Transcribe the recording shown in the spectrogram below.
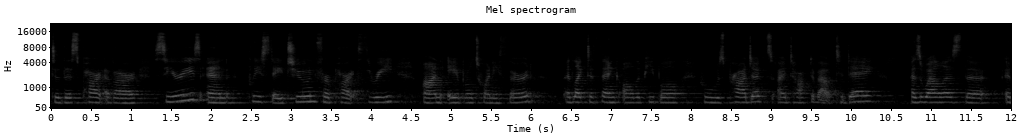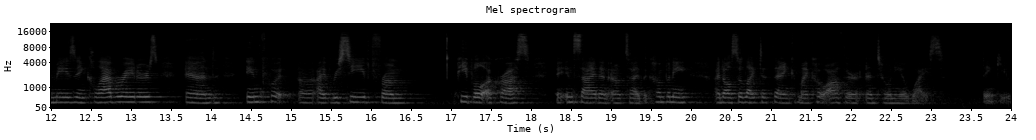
to this part of our series, and please stay tuned for part three on April 23rd. I'd like to thank all the people whose projects I talked about today, as well as the amazing collaborators and input uh, I've received from people across inside and outside the company. I'd also like to thank my co author, Antonia Weiss. Thank you.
